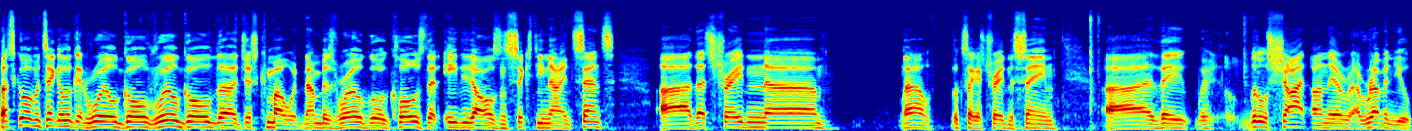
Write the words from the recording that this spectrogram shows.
Let's go over and take a look at Royal Gold. Royal Gold uh, just come out with numbers. Royal Gold closed at $80.69. Uh, that's trading, uh, well, looks like it's trading the same. Uh, they were a little shot on their uh, revenue.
